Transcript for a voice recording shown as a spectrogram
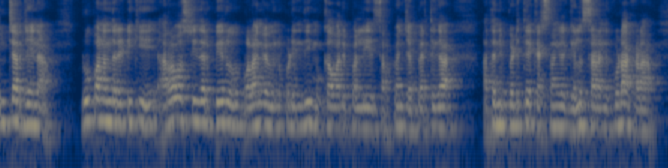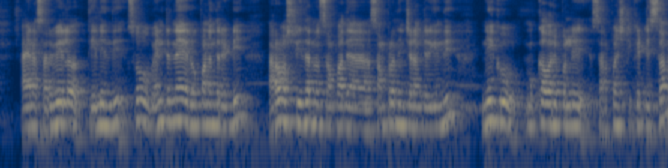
incharge అయిన రూపానందరెడ్డికి అరవ శ్రీధర్ పేరు బలంగా వినపడింది. ముక్కవారిపల్లి సర్పంచ్ అభ్యర్థిగా అతన్ని పెడితే ఖచ్చితంగా గెలుస్తాడని కూడా అక్కడ ఆయన సర్వేలో తేలింది. సో వెంటనే రూపానందరెడ్డి అరవ శ్రీధర్ను సంపాది సంప్రదించడం జరిగింది. నీకు ముక్కవారిపల్లి సర్పంచ్ టికెట్ ఇస్తాం.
